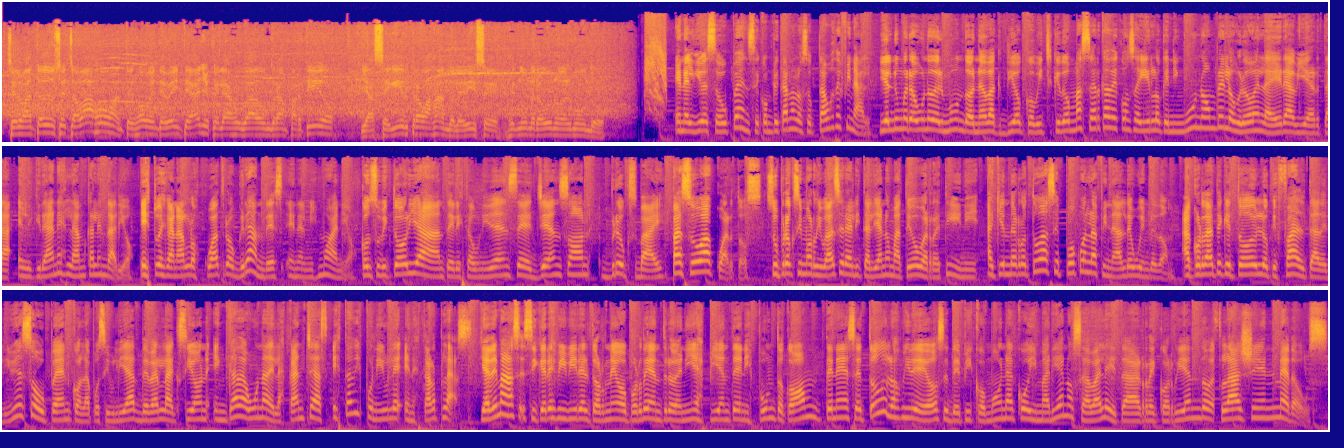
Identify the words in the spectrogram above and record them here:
Se levantó de un set abajo ante el joven de 20 años que le ha jugado un gran partido y a seguir trabajando, le dice el número uno del mundo. En el US Open se completaron los octavos de final y el número uno del mundo, Novak Djokovic, quedó más cerca de conseguir lo que ningún hombre logró en la era abierta, el Gran Slam calendario. Esto es ganar los cuatro grandes en el mismo año. Con su victoria ante el estadounidense Jenson Brooksby, pasó a cuartos. Su próximo rival será el italiano Matteo Berrettini, a quien derrotó hace poco en la final de Wimbledon. Acordate que todo lo que falta del US Open, con la posibilidad de ver la acción en cada una de las canchas, está disponible en Star Plus. Y además, si querés vivir el torneo por dentro en espntennis.com, tenés todos los videos de Pico Mónaco y Mariano Zabaleta recorriendo Flashing Meadows.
